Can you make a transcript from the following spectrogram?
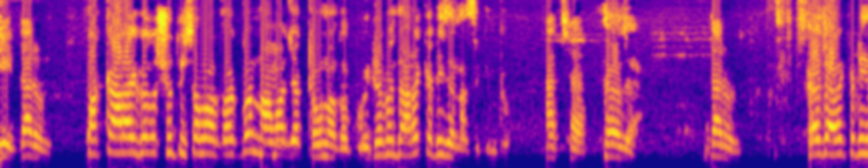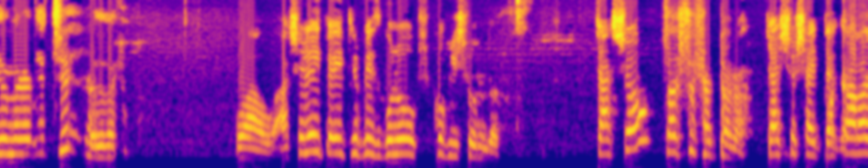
জি দারুণ পাক্কা আড়াই গজ সুতি সালোয়ার থাকবে নামাজ একটা ওনা থাকবে। এটার মধ্যে আরেকটা ডিজাইন আছে কিন্তু। আচ্ছা। হ্যাঁ যা। দারুণ যে আরেকটা ডিজাইন দেখা দিচ্ছি এই দেখেন। ওয়াও আসলেই তো এই থ্রি পিসগুলো খুবই সুন্দর। চারশো? চারশো ষাট টাকা। চারশো ষাট টাকা। পাক্কা আড়াই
